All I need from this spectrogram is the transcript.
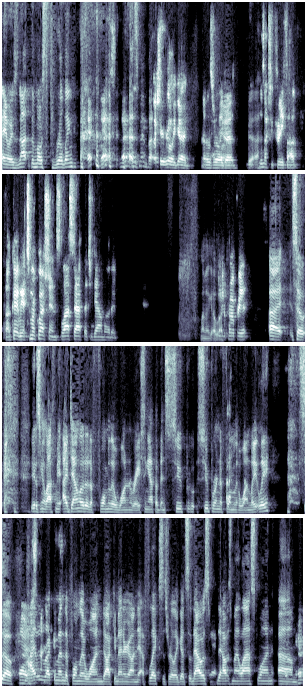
Anyways, not the most thrilling that's, that's, investment, but Actually, really good. That was really Yeah. good. yeah. That was actually pretty thought. Okay, we have two more questions. Last app that you downloaded. Let me go look. Appropriate. Uh, so you guys are gonna laugh at me. I downloaded a Formula One racing app. I've been super super into Formula One lately. So Nice. highly recommend the Formula One documentary on Netflix. It's really good. So that was that was my last one. Um, Okay.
